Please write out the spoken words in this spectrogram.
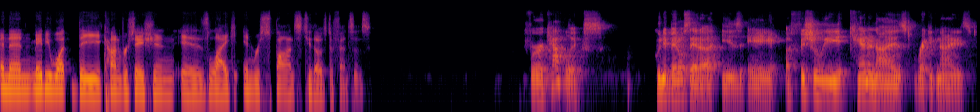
and then maybe what the conversation is like in response to those defenses. For Catholics, Junipero Serra is a officially canonized, recognized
